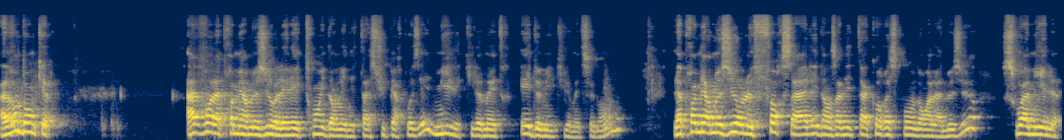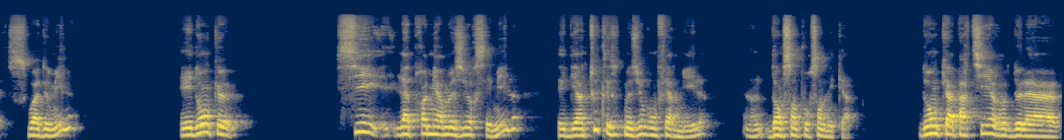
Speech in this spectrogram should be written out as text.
Avant donc, avant la première mesure, l'électron est dans l'état superposé, 1000 km et 2000 km secondes. La première mesure le force à aller dans un état correspondant à la mesure, soit 1000, soit 2000. Et donc, si la première mesure c'est 1000, eh bien toutes les autres mesures vont faire 1000 hein, dans 100% des cas. Donc à partir de la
